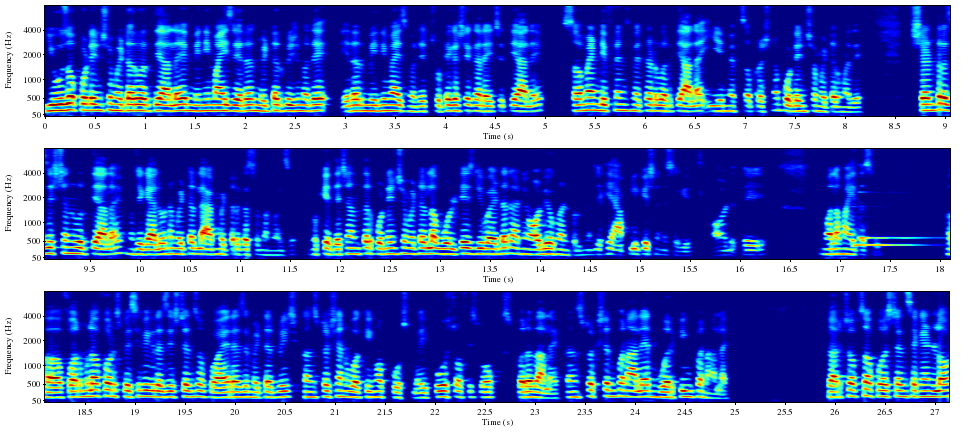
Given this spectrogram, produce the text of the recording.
यूज ऑफ पोटेन्शियोमीटर वरती आलंय. मिनिमाइज एरर मीटर ब्रिजमध्ये एरर मिनिमाइज म्हणजे छोटे कसे करायचे ते आले सम अँड डिफरन्स मेथड वरती आला ईएमएफचा प्रश्न पोटेन्शियोमीटरमध्ये. शंट रेजिस्टन्स वरती आलाय म्हणजे गॅल्वोमीटरला मीटर कसं बनवायचं? ओके त्याच्यानंतर पोटेन्शियोमीटरला व्होल्टेज डिवायडर आणि ऑडिओ कंट्रोल म्हणजे हे ऍप्लिकेशन आहे सगळे. ऑड ते तुम्हाला माहीत असेल. Formula for specific resistance of wire as a meter bridge construction working of post post office box परत आलाय. कन्स्ट्रक्शन पण आलाय आणि वर्किंग पण आलाय. कर्चॉफचा first and second law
